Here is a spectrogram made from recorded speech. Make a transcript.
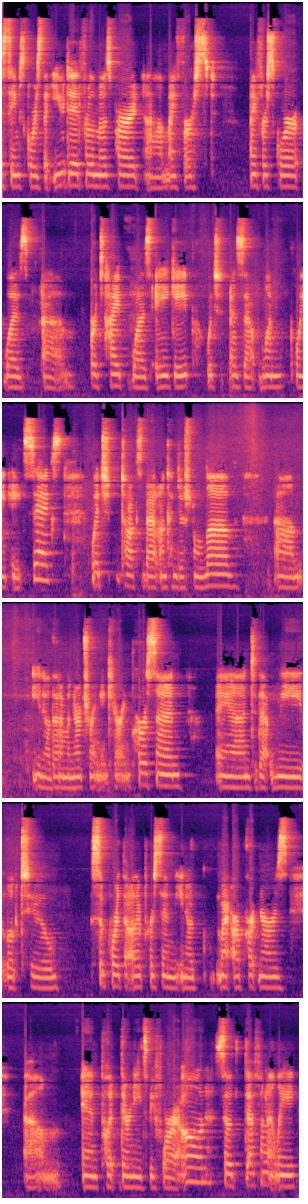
same scores that you did for the most part. Uh, my first my first score was um, or type was Agape, which is at 1.86, which talks about unconditional love. Um, you know that I'm a nurturing and caring person, and that we look to support the other person. You know, my our partners. Um, and put their needs before our own. So definitely,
